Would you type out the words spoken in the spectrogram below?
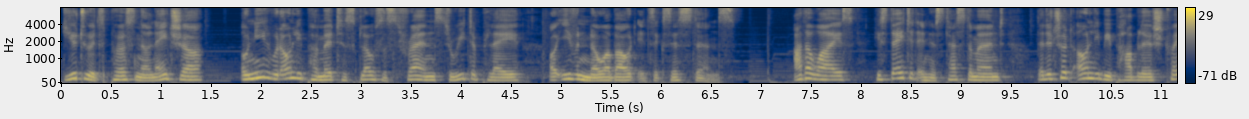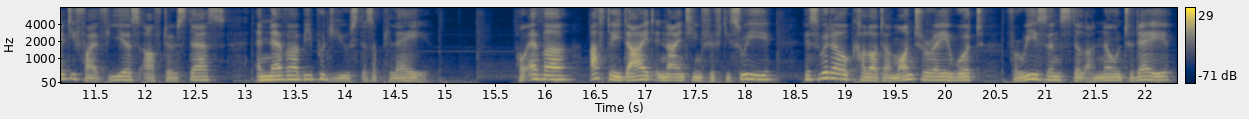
Due to its personal nature, O'Neill would only permit his closest friends to read the play or even know about its existence. Otherwise, he stated in his testament that it should only be published 25 years after his death and never be produced as a play. However, after he died in 1953, his widow Carlotta Monterey would, for reasons still unknown today,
